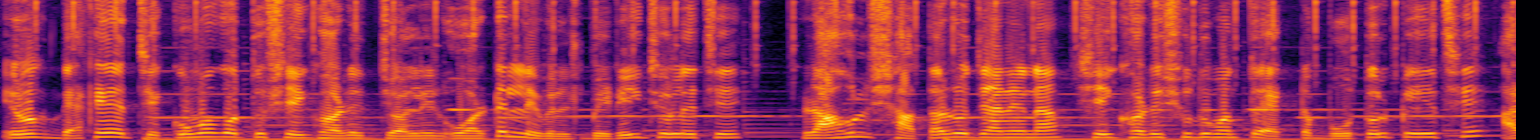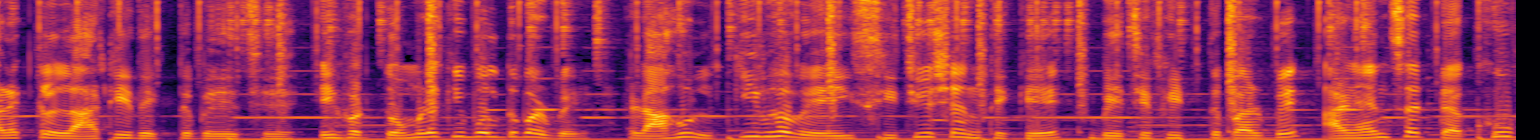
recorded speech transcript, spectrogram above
এবং দেখা যাচ্ছে ক্রমাগত সেই ঘরের জলের ওয়াটার লেভেল বেড়েই চলেছে। রাহুল সাঁতারও জানে না, সেই ঘরে শুধুমাত্র একটা বোতল পেয়েছে আর একটা লাঠি দেখতে পেয়েছে। এবার তোমরা কি বলতে পারবে? রাহুল কীভাবে এই সিচুয়েশন থেকে বেঁচে ফিরতে পারবে? আর অ্যান্সারটা খুব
